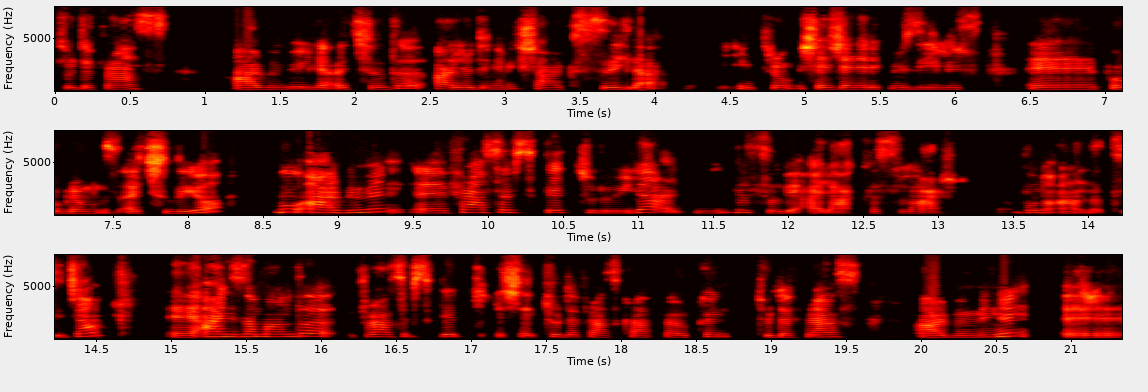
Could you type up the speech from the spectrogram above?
Tour de France albümüyle açıldı. Aerodinamik şarkısıyla intro şey jenerik müziğimiz e, programımız açılıyor. Bu albümün e, Fransa bisiklet turuyla nasıl bir alakası var? Bunu anlatacağım. E, aynı zamanda Fransa bisiklet şey Tour de France Kraftwerk'ün Tour de France albümünün e,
